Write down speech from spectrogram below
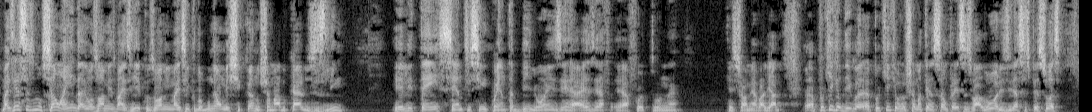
Mas esses não são ainda os homens mais ricos. O homem mais rico do mundo é um mexicano chamado Carlos Slim. Ele tem 150 bilhões de reais, é a, é a fortuna que esse homem é avaliado. Ah, por que, que eu digo, ah, por que, que eu chamo atenção para esses valores e dessas pessoas?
